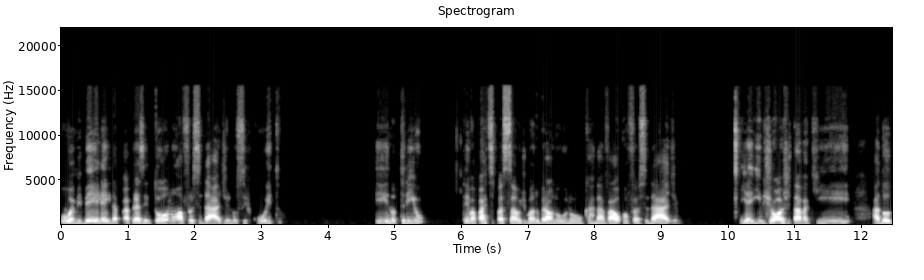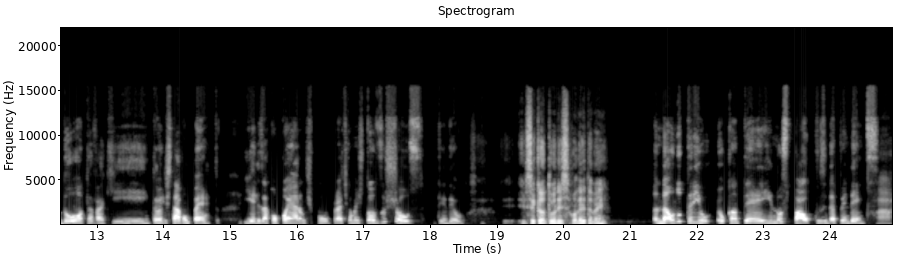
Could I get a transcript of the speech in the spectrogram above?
o MB ele ainda apresentou no Afrocidade, no circuito e no trio. Teve uma participação de Mano Brown no, no carnaval com a Afrocidade. E aí Jorge estava aqui, a Dodô estava aqui, então eles estavam perto. E eles acompanharam, tipo, praticamente todos os shows, entendeu? E você cantou nesse rolê também? Não no trio, eu cantei nos palcos independentes, Ah,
